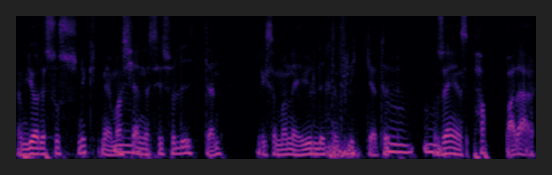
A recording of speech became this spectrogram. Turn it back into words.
De gör det så snyggt med, man Mm. känner sig så liten. Liksom, man är ju en liten flicka typ. Mm, mm. Och så är ens pappa där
